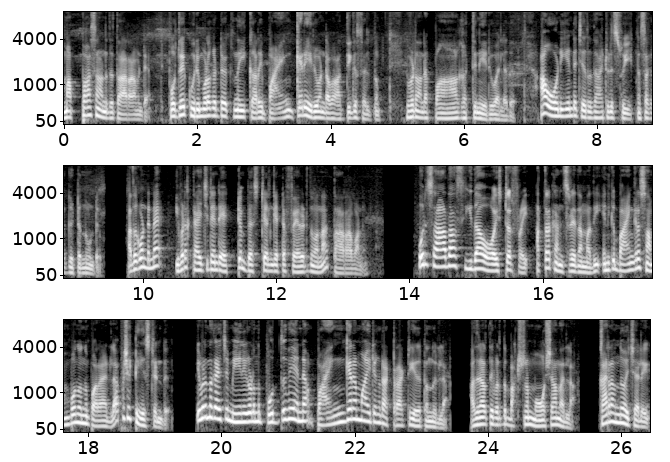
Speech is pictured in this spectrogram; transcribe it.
മപ്പാസാണിത് താറാവിന്റെ. പൊതുവെ കുരുമുളക് ഇട്ട് വെക്കുന്ന ഈ കറി ഭയങ്കര എരിവുണ്ടാവും അധിക സ്ഥലത്തും. ഇവിടെ നല്ല പാകത്തിന് എരിവല്ലത്. ആ ഓണിയന്റെ ചെറുതായിട്ടൊരു സ്വീറ്റ്നെസ് ഒക്കെ കിട്ടുന്നുണ്ട്. അതുകൊണ്ട് തന്നെ ഇവിടെ കഴിച്ചിട്ട് എന്റെ ഏറ്റവും ബെസ്റ്റ് അല്ലെങ്കിൽ ഏറ്റവും ഫേവറേറ്റ് എന്ന് പറഞ്ഞാൽ താറാവാണ്. ഒരു സാധാ സീതാ ഓയിസ്റ്റർ ഫ്രൈ അത്ര കൺസിഡർ ചെയ്താൽ മതി. എനിക്ക് ഭയങ്കര സംഭവം ഒന്നും പറയാനില്ല. പക്ഷേ ടേസ്റ്റ് ഉണ്ട്. ഇവിടെ നിന്ന് കഴിച്ച മീനുകളൊന്നും പൊതുവേ എന്നെ ഭയങ്കരമായിട്ട് ഇങ്ങോട്ട് അട്രാക്ട് ചെയ്തിട്ടൊന്നുമില്ല. അതിനർത്ഥം ഇവിടുത്തെ ഭക്ഷണം മോശമെന്നല്ല. കാരണം എന്ന് വെച്ചാൽ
